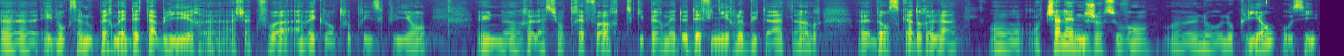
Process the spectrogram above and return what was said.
Euh, et donc ça nous permet d'établir euh, à chaque fois avec l'entreprise client une relation très forte qui permet de définir le but à atteindre. Euh, dans ce cadre-là, on, challenge souvent nos, clients aussi,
